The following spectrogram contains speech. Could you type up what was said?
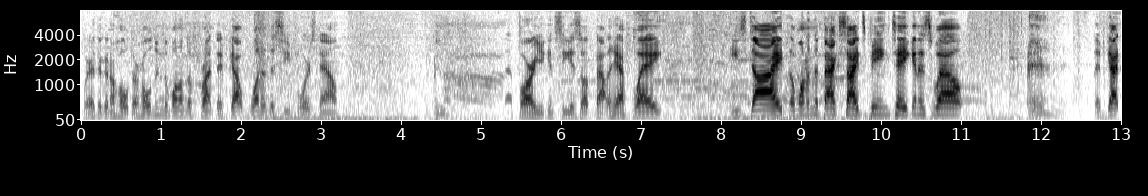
where they're going to hold. They're holding the one on the front. They've got one of the C4s down. that bar you can see is about halfway. He's died. The one on the backside's being taken as well. They've got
